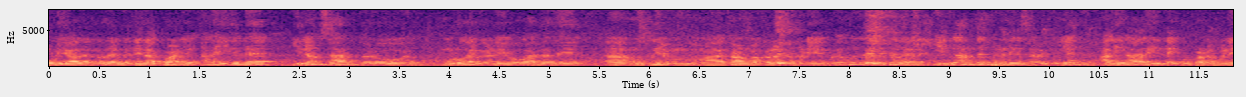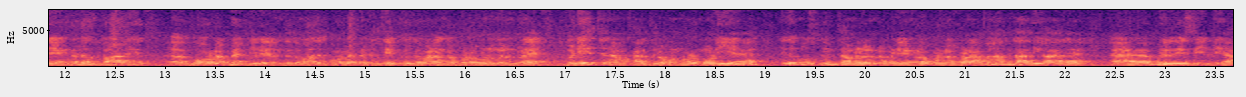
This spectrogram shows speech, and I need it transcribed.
முடியாதுன்றது என்ற நிலப்பாடு. ஆனா இதுல இனம் சார்ந்த ஒரு முருகர்களையோ அல்லது முஸ்லிம் தமிழ் மக்களோட விடயங்களோ முன்வைக்கவில்லை இது அந்த பிரதேச சபைக்குரிய அதிகார எல்லைக்குட்பட்ட விடயங்கள் எவ்வாறு அஹ், கோரளப்பற்றில் இருந்ததோ அது கோரளப்பற்று தெற்குக்கு வழங்கப்படணும் என்ற விடயத்தை நாம் கருத்தில் கொண்டு மொழிய இது முஸ்லிம் தமிழ் என்ற விடயங்களை கொள்ளப்படாம அந்த அதிகார பிரதேச இல்லையா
